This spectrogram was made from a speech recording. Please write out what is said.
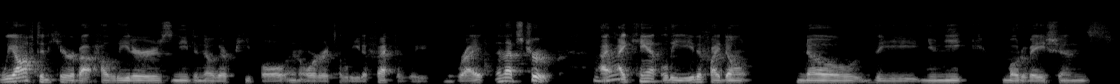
we often hear about how leaders need to know their people in order to lead effectively, right? And that's true. Mm-hmm. I, I can't lead if I don't know the unique motivations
